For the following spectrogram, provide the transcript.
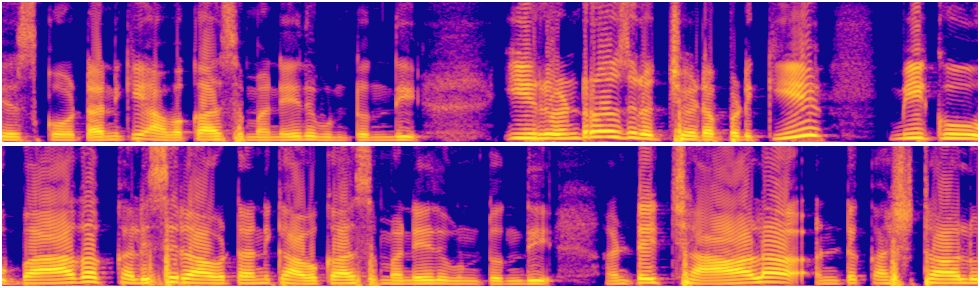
చేసుకోవటానికి అవకాశం అనేది ఉంటుంది. ఈ రెండు రోజులు వచ్చేటప్పటికి మీకు బాగా కలిసి రావటానికి అవకాశం అనేది ఉంటుంది. అంటే చాలా అంటే కష్టాలు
